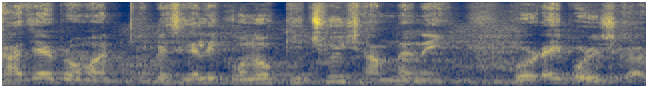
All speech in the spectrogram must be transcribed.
কাজের প্রমাণ কি? বেসিক্যালি কোনো কিছুই সামনে নেই। পুরোটাই পরিষ্কার।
